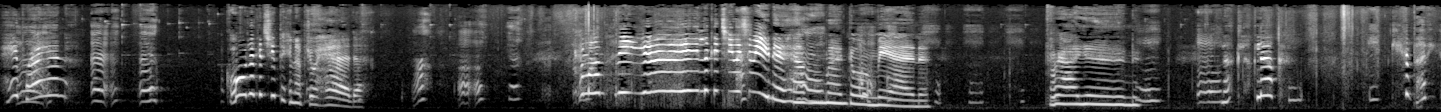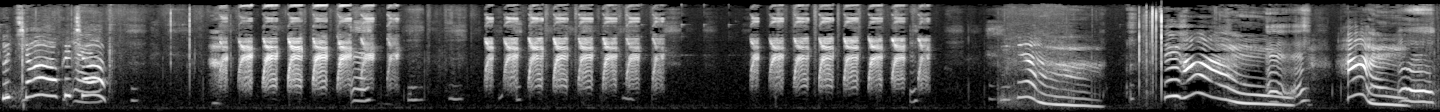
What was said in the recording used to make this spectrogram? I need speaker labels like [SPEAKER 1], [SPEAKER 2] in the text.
[SPEAKER 1] Hey, Brian. Oh, look at you picking up your head. Come on, buddy. Yay! Look at you It's sweet him, oh man. Brian. Look, look, look. Here, buddy. Good job. Good job. Yeah. Say hi. Hi. Mm.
